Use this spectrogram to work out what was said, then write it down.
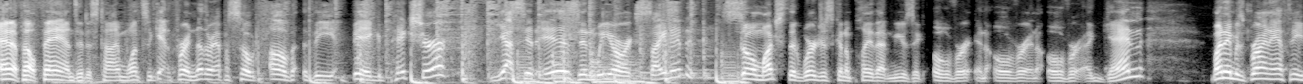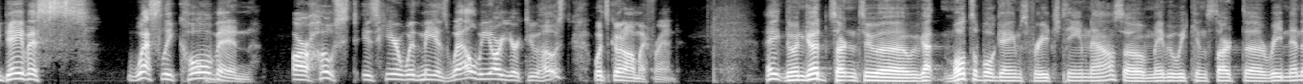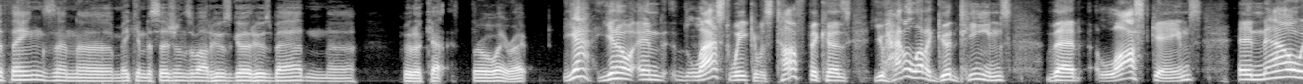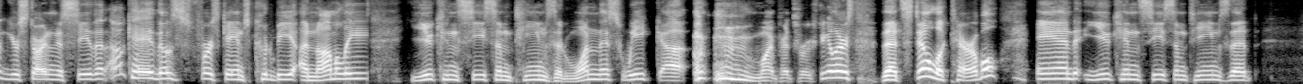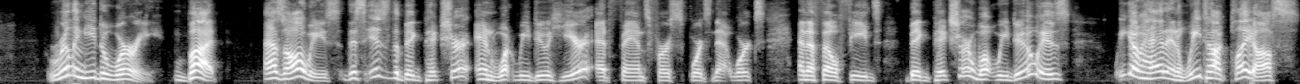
NFL fans, it is time once again for another episode of The Big Picture. Yes, it is, and we are excited so much that we're just going to play that music over and over and over again. My name is Bryan Anthony Davis. Wesley Coleman, our host, is here with me as well. We are your two hosts. What's going on, my friend? Hey, doing good. Starting to, uh, we've got multiple games for each team now, so maybe we can start uh, reading into things and uh, making decisions about who's good, who's bad, and uh, who to ca- throw away, right? Yeah, you know, and last week it was tough because you had a lot of good teams that lost games, and now you're starting to see that okay, those first games could be anomalies. You can see some teams that won this week, uh, my Pittsburgh Steelers, that still look terrible, and you can see some teams that really need to worry. But as always, this is the big picture and what we do here at Fans First Sports Networks NFL Feeds Big Picture. What we do is we go ahead and we talk playoffs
